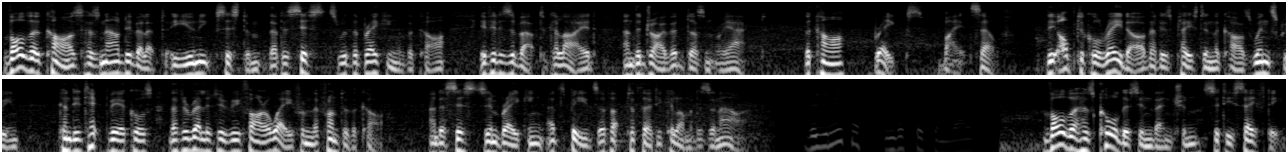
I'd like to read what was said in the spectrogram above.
Volvo Cars has now developed a unique system that assists with the braking of the car if it is about to collide and the driver doesn't react. The car brakes by itself. The optical radar that is placed in the car's windscreen can detect vehicles that are relatively far away from the front of the car and assists in braking at speeds of up to 30 kilometers an hour. The uniqueness in this system lies Volvo has called this invention City Safety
